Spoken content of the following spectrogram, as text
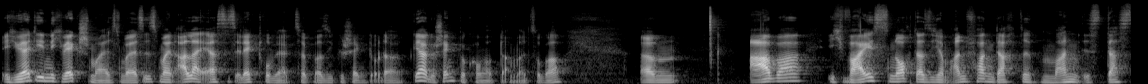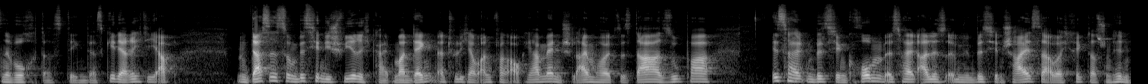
Ich werde ihn nicht wegschmeißen, weil es ist mein allererstes Elektrowerkzeug, was ich geschenkt oder ja, geschenkt bekommen habe damals sogar. Ähm, aber ich weiß noch, dass ich am Anfang dachte, Mann, ist das eine Wucht, das Ding. Das geht ja richtig ab. Und das ist so ein bisschen die Schwierigkeit. Man denkt natürlich am Anfang auch, ja Mensch, Leimholz ist da, super. Ist halt ein bisschen krumm, ist halt alles irgendwie ein bisschen scheiße, aber ich krieg das schon hin.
